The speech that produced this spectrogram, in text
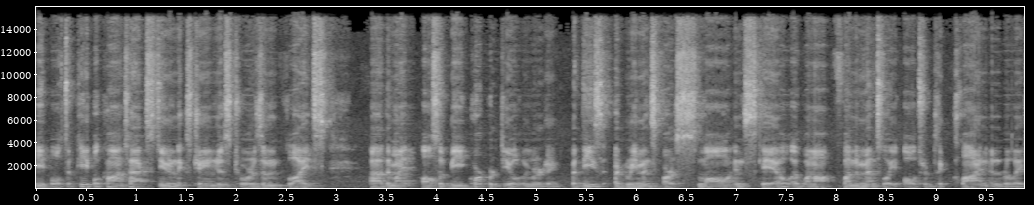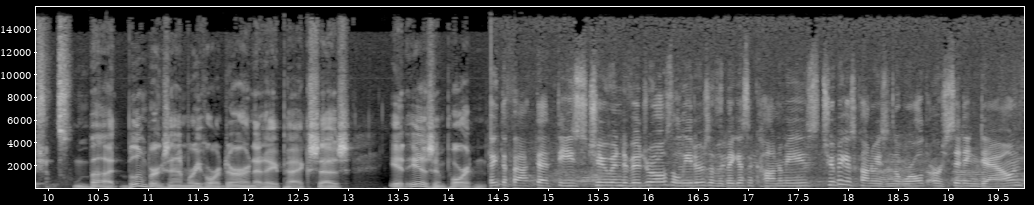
people to people contacts, student exchanges, tourism, flights. Uh, there might also be corporate deals emerging, but these agreements are small in scale and will not fundamentally alter the decline in relations. But Bloomberg's Annmarie Hordern at APEC says it is important. I think the fact that these two individuals, the leaders of the biggest economies, two biggest economies in the world, are sitting down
